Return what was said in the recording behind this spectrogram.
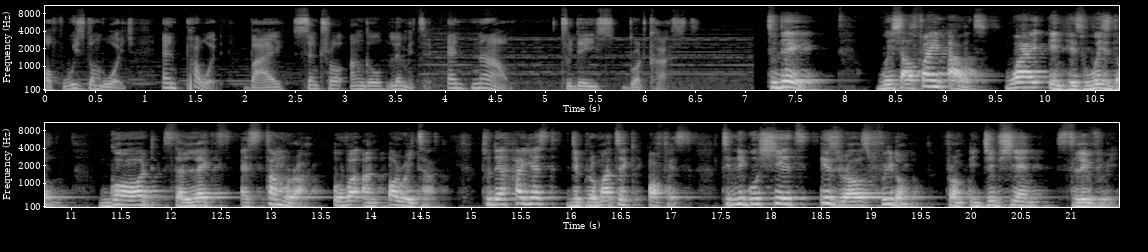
of Wisdom Watch, and powered by Central Angle Limited. And now, today's broadcast. Today, we shall find out why, in His wisdom, God selects a stammerer over an orator to the highest diplomatic office to negotiate Israel's freedom from Egyptian slavery.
